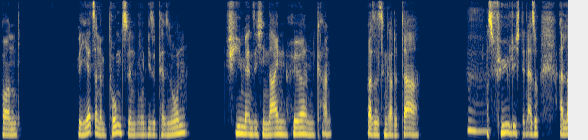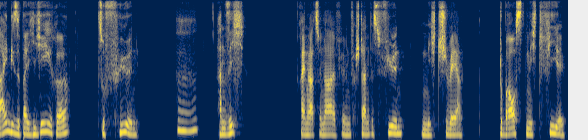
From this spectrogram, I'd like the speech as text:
Und wir jetzt an einem Punkt sind, wo diese Person viel mehr in sich hineinhören kann. Was ist denn gerade da? Mhm. Was fühle ich denn? Also allein diese Barriere zu fühlen, Mhm. an sich rein rational für den Verstand ist Fühlen nicht schwer. Du brauchst nicht viel.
